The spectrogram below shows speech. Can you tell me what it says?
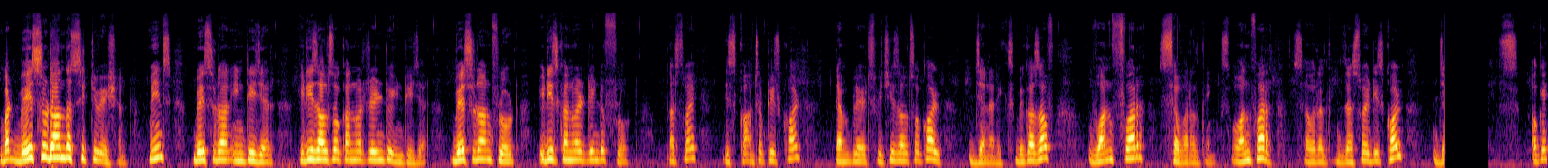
but based on the situation means based on integer it is also converted into integer. Based on float it is converted into float. That is why this concept is called templates which is also called generics because of one for several things one for several things. That is why it is called generics. Okay?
